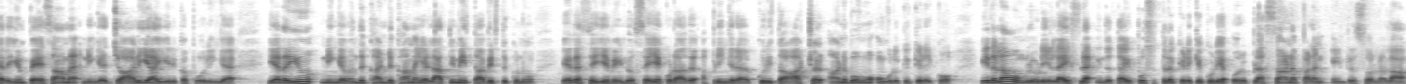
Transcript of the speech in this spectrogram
எதையும் பேசாமல் நீங்கள் ஜாலியாக இருக்க போகிறீங்க எதையும் நீங்கள் வந்து கண்டுக்காமல் எல்லாத்தையுமே தவிர்த்துக்கணும். எதை செய்ய வேண்டும் செய்யக்கூடாது அப்படிங்கிற குறித்த ஆற்றல் அனுபவம் உங்களுக்கு கிடைக்கும். இதெல்லாம் உங்களுடைய லைஃப்பில் இந்த தைப்பூசத்தில் கிடைக்கக்கூடிய ஒரு ப்ளஸ்ஸான பலன் என்று சொல்லலாம்.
